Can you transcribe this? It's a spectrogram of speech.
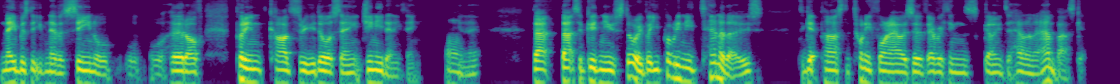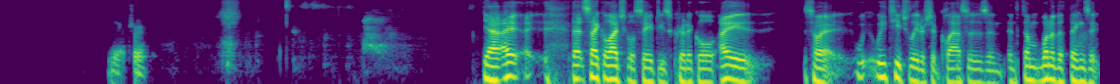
neighbors that you've never seen or, or, or, heard of, putting cards through your door saying, "Do you need anything?" Mm. You know, that that's a good news story. But you probably need ten of those to get past the 24 hours of everything's going to hell in a handbasket. Yeah, true. Yeah, I, I that psychological safety is critical. I so I, we, we teach leadership classes, and and some one of the things that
